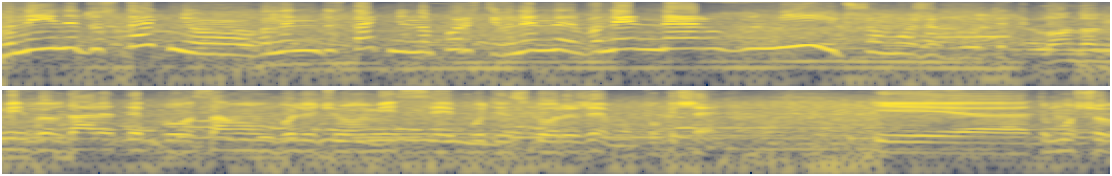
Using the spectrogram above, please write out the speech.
Вони і недостатньо, вони недостатньо напористі, вони не вони не розуміють, що може бути. Лондон міг би вдарити по самому болючому місці путінського режиму, по кишені. І е, тому що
